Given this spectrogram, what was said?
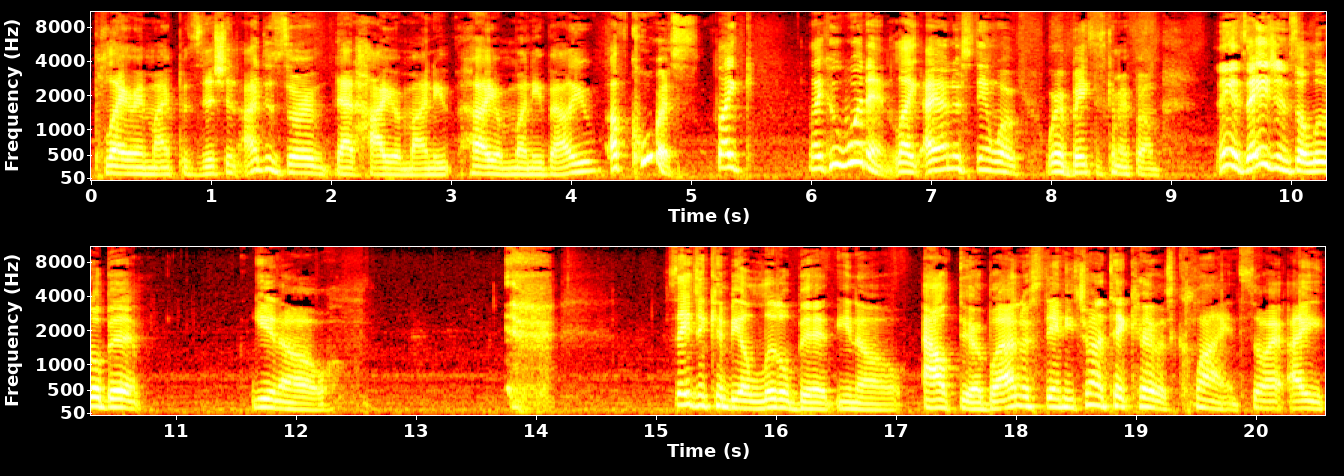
player in my position. I deserve that higher money higher money value. Of course. Like like who wouldn't? Like I understand where where Bates is coming from. I think his agent's a little bit, you know, his can be a little bit, you know, out there, but I understand he's trying to take care of his clients. So I, I,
